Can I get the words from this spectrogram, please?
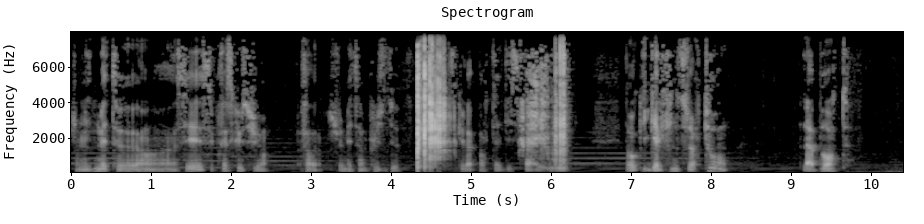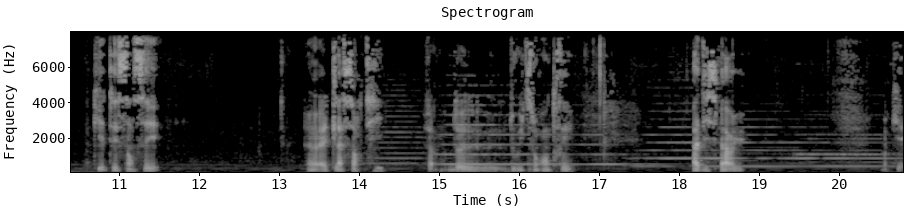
J'ai envie de mettre euh, un, c'est, presque sûr. Enfin, je vais mettre un plus 2. Parce que la porte a disparu? Donc, Galfin se retourne. La porte qui était censée euh, être la sortie, enfin, d'où ils sont rentrés, a disparu. Ok.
